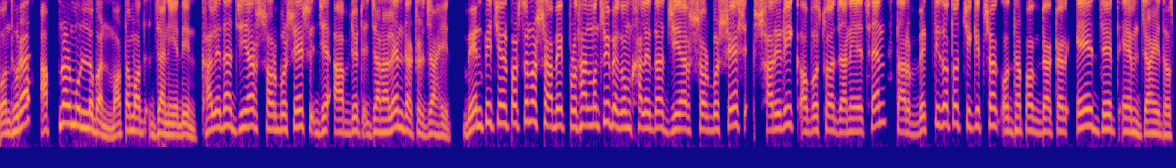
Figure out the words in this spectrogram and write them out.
বন্ধুরা আপনার মূল্যবান মতামত জানিয়ে দিন। খালেদা জিয়ার সর্বশেষ যে আপডেট জানালেন ডক্টর জাহিদ। বিএনপি চেয়ারপারসন ও সাবেক প্রধানমন্ত্রী বেগম খালেদা জিয়ার সর্বশেষ শারীরিক অবস্থা জানিয়েছেন তার ব্যক্তিগত চিকিৎসক অধ্যাপক doctor A Z M Zahid Hossain.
